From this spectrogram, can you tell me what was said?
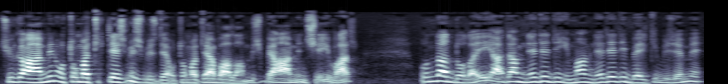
Çünkü amin otomatikleşmiş bizde. Otomatiğe bağlanmış bir amin şeyi var. Bundan dolayı adam ne dedi, imam ne dedi belki bize mi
